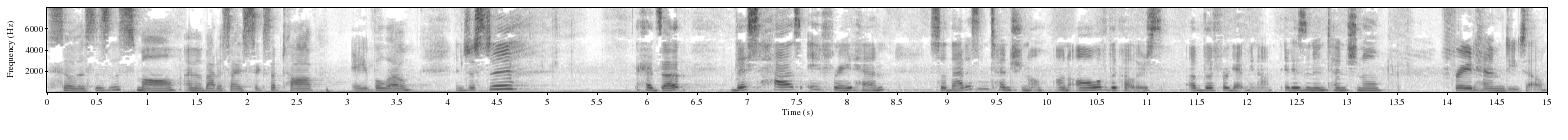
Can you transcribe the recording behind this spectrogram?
So this is the small. I'm about a size six up top, eight below. And just a heads up, this has a frayed hem. So that is intentional on all of the colors of the Forget Me Not. It is an intentional frayed hem detail.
